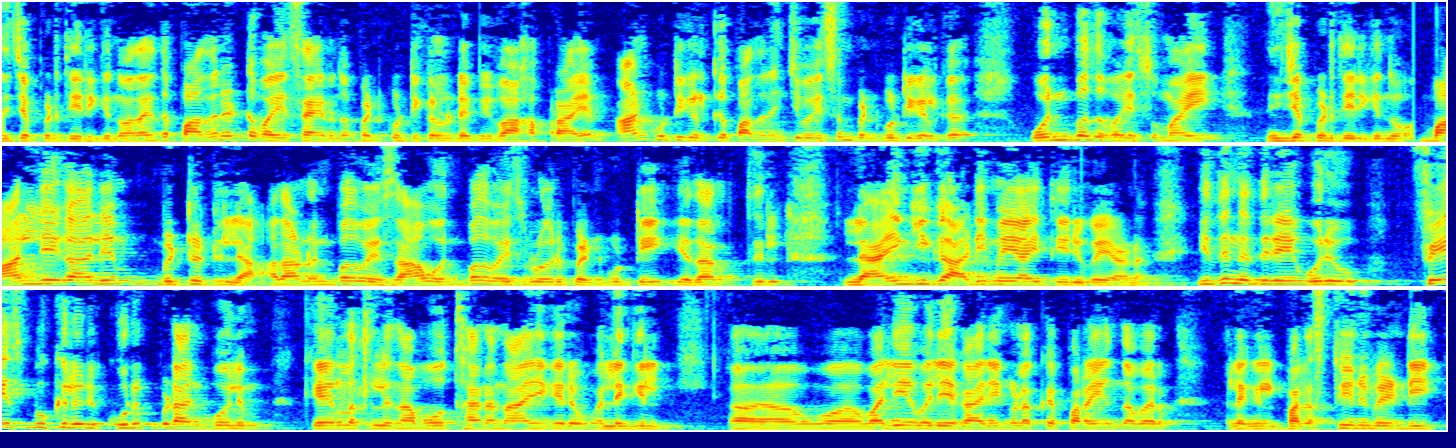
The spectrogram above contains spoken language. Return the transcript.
നിജപ്പെടുത്തിയിരിക്കുന്നു. അതായത് പതിനെട്ട് വയസ്സായിരുന്നു പെൺകുട്ടികളുടെ വിവാഹപ്രായം. ആൺകുട്ടികൾക്ക് പതിനഞ്ച് വയസ്സും പെൺകുട്ടികൾക്ക് ഒൻപത് വയസ്സുമായി നിജപ്പെടുത്തിയിരിക്കുന്നു. ബാല്യകാലം വിട്ടിട്ടില്ല. അതാണ് ഒൻപത് വയസ്സ്. ആ ഒൻപത് വയസ്സുള്ള ഒരു പെൺകുട്ടി യഥാർത്ഥത്തിൽ ലൈംഗിക അടിമയായി തീരുകയാണ്. ഇതിനെതിരെ ഒരു ഫേസ്ബുക്കിൽ ഒരു കുറിപ്പിടാൻ പോലും കേരളത്തിലെ നവോത്ഥാന നായകരോ അല്ലെങ്കിൽ വലിയ വലിയ കാര്യങ്ങളൊക്കെ പറയുന്നവർ അല്ലെങ്കിൽ പലസ്തീനു വേണ്ടി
